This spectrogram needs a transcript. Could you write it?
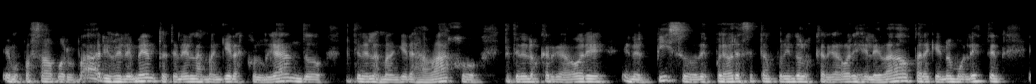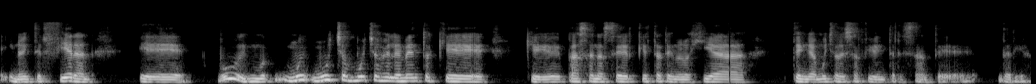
hemos pasado por varios elementos, de tener las mangueras colgando, de tener las mangueras abajo, de tener los cargadores en el piso. Después ahora se están poniendo los cargadores elevados para que no molesten y no interfieran. Eh, muchos, muchos elementos que, que pasan a hacer que esta tecnología tenga muchos desafíos interesantes, Darío.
